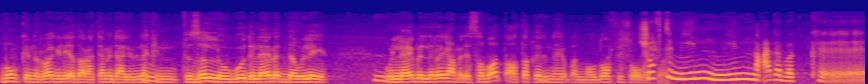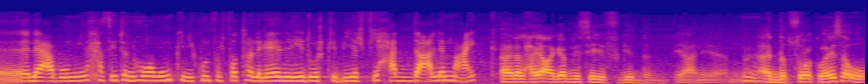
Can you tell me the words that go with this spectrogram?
ممكن الراجل يقدر يعتمد عليهم. لكن في ظل وجود اللعيبة الدولية واللعيبه اللي راجعه من الإصابات أعتقد إن هيبقى الموضوع فيه صعوبة شفت شوية. مين مين عجبك آه، لاعب ومين حسيت إن هو ممكن يكون في الفترة اللي جاية ليه دور كبير في حد علم معاك؟ أنا الحقيقة عجبني سيف جدا يعني ادى بصورة كويسة و...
